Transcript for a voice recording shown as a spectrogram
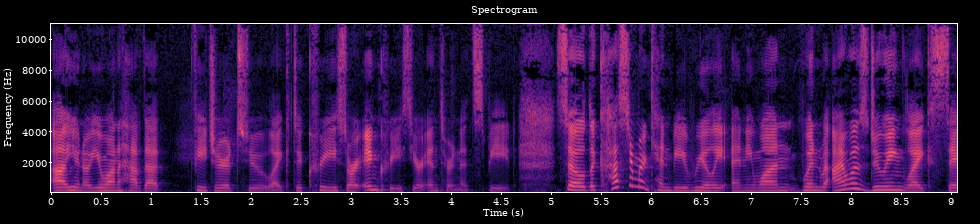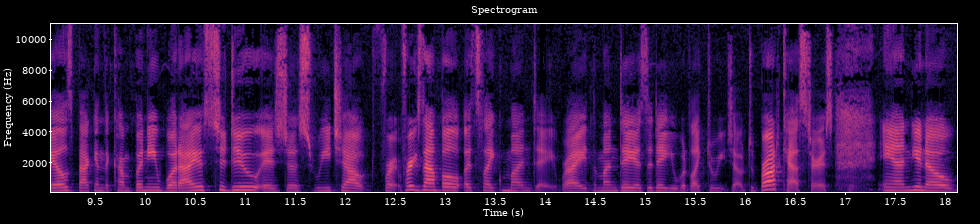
uh, you know, you want to have that feature to like decrease or increase your internet speed. So the customer can be really anyone. When I was doing like sales back in the company, what I used to do is just reach out for for example, it's like Monday, right? The Monday is the day you would like to reach out to broadcasters and you know,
